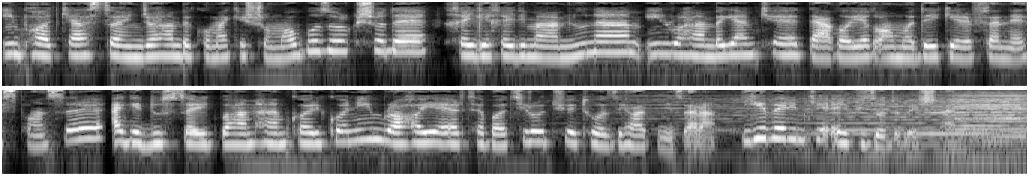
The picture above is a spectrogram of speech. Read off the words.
این پادکست تا اینجا هم به کمک شما بزرگ شده. خیلی خیلی ممنونم. این رو هم بگم که دقایق آماده گرفتن اسپانسره. اگه دوست دارید با هم همکاری کنیم راه های ارتباطی رو توی توضیحات می‌ذارم. دیگه بریم که اپیزودو بشنویم.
